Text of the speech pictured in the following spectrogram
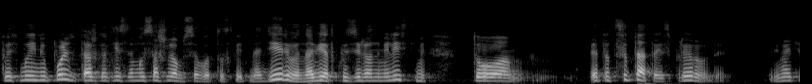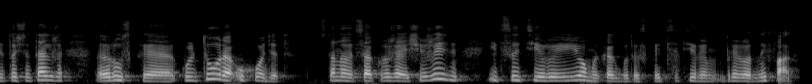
То есть мы ими пользуемся, так же, как если мы сошлемся вот, так сказать, на дерево, на ветку с зелеными листьями, то это цитата из природы. Понимаете, точно так же русская культура уходит, становится окружающей жизнью, и цитируя ее, мы как бы, так сказать, цитируем природный факт.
